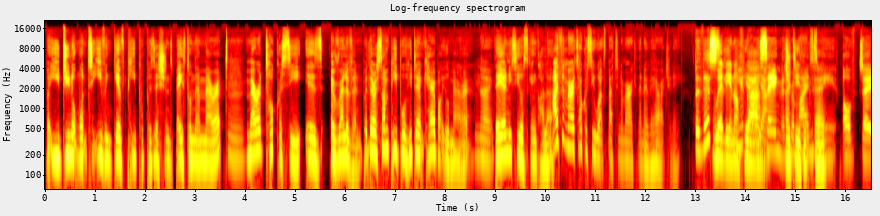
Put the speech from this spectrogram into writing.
but you do not want to even give people positions based on their merit, mm. meritocracy is irrelevant. But there are some people who don't care about your merit. no. They only see your skin color. I think meritocracy works better in America than over here, actually. But this, Weirdly enough, you yeah. guys Yeah. saying this I think reminds so. me of. So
